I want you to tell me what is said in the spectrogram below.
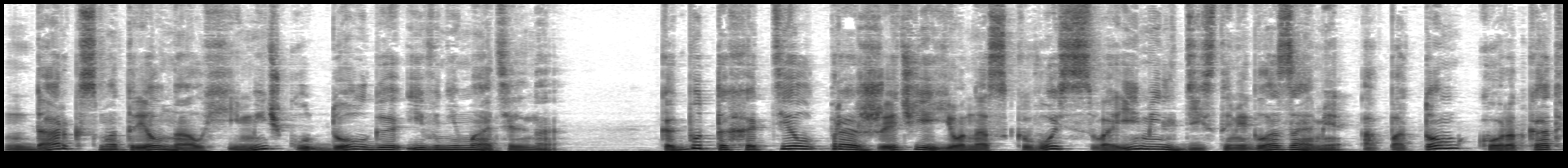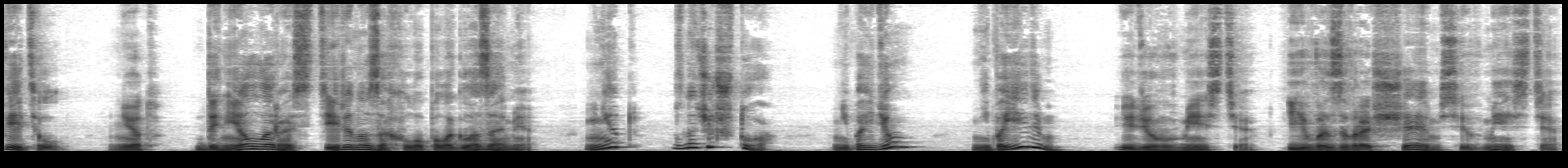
Дарк смотрел на алхимичку долго и внимательно – как будто хотел прожечь ее насквозь своими льдистыми глазами, а потом коротко ответил «Нет». Даниэлла растерянно захлопала глазами. «Нет? Значит что? Не пойдем? Не поедем?» «Идем вместе. И возвращаемся вместе.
